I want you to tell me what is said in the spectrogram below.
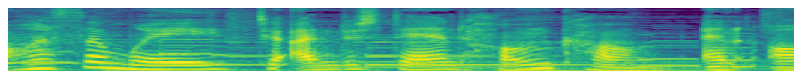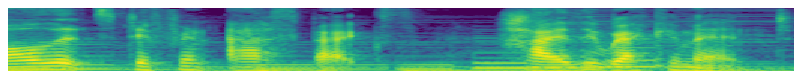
awesome way to understand Hong Kong and all its different aspects. Highly recommend.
